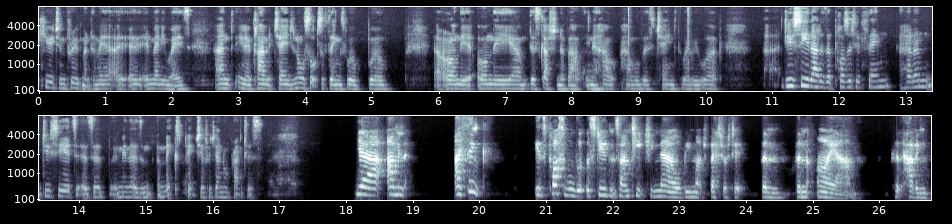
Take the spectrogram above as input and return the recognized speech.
huge improvement. I mean, uh, uh, in many ways, and you know, climate change and all sorts of things will will are on the on the um, discussion about you know how how will this change the way we work. Uh, do you see that as a positive thing, Helen? Do you see it as a? I mean, there's a, a mixed picture for general practice. Yeah, I mean, I think it's possible that the students I'm teaching now will be much better at it than than I am, having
